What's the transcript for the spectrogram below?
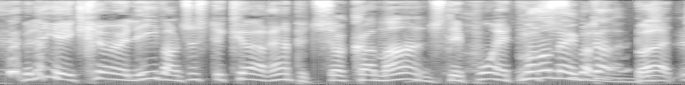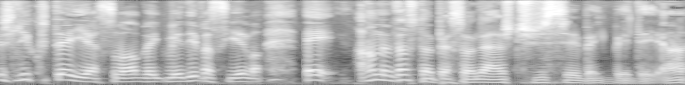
mais là, il a écrit un livre en disant c'était écœurant, puis tout ça, comment tu t'es pointé Mais en même comme temps, botte. je, je l'écoutais hier soir, Bec BD, parce qu'il est bon. Et en même temps, c'est un personnage, tu sais, Bec BD. Hein?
